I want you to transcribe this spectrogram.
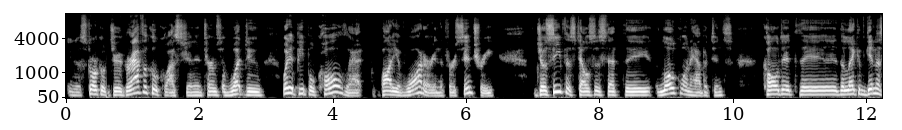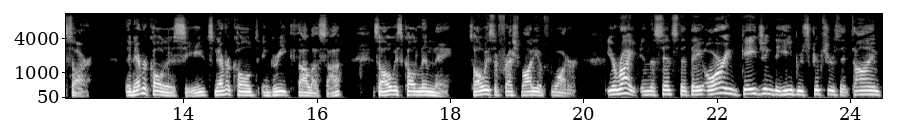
historical geographical question in terms of what do what did people call that body of water in the first century, Josephus tells us that the local inhabitants called it the, the Lake of Gennesaret they never called it a sea. It's never called in Greek thalassa. It's always called limne. It's always a fresh body of water. You're right in the sense that they are engaging the Hebrew scriptures at time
